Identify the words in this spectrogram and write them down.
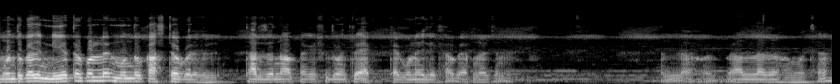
মন্দ কাজের নিয়ত করলেন, মন্দ কাজটাও করে ফেললেন। তার জন্য আপনাকে শুধুমাত্র একটা গুণাই লেখা হবে আপনার জন্য। আল্লাহ আল্লাহর রহমত হ্যাঁ?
